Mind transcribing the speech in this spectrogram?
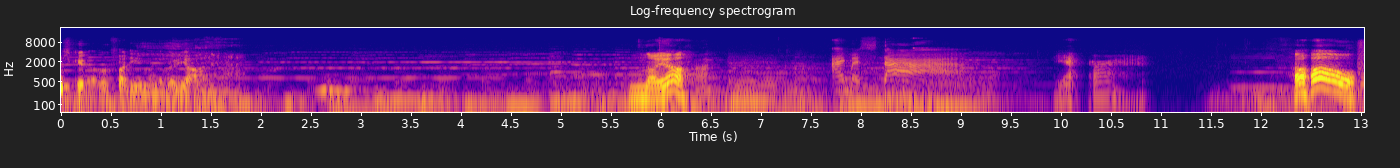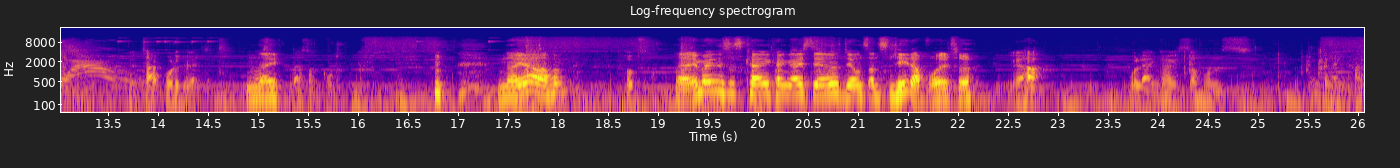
Ich gehe dann und verdiene meine Milliarden. Naja. I'm a star. Ja. Haha. Wow. Der Tag wurde gerettet. Nein. Das ist noch gut. Naja. Ups. Na, immerhin ist es kein, kein Geist, der, der uns ans Leder wollte. Ja. Wohl ein Geist auf uns gelenkt hat.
